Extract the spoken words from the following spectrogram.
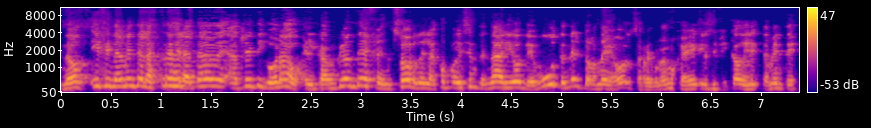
¿no? Y finalmente a las 3 de la tarde, Atlético Grau, el campeón defensor de la Copa Bicentenario, debut en el torneo, o recordemos que había clasificado directamente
